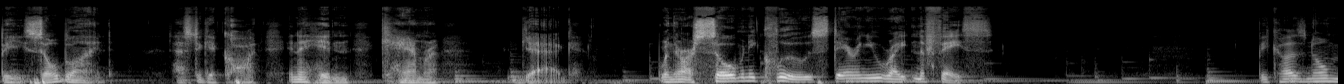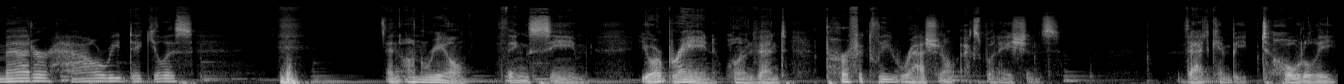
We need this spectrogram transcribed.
be so blind as to get caught in a hidden camera gag? When there are so many clues staring you right in the face. Because no matter how ridiculous and unreal things seem, your brain will invent perfectly rational explanations that can be totally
